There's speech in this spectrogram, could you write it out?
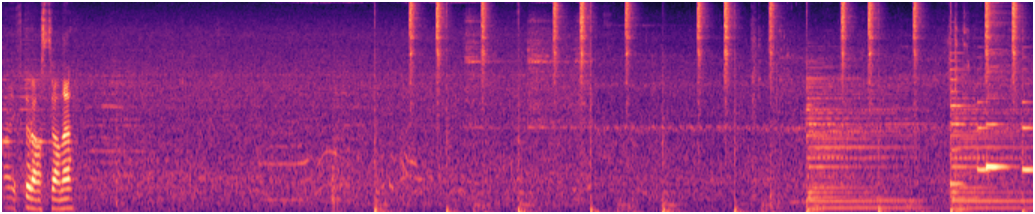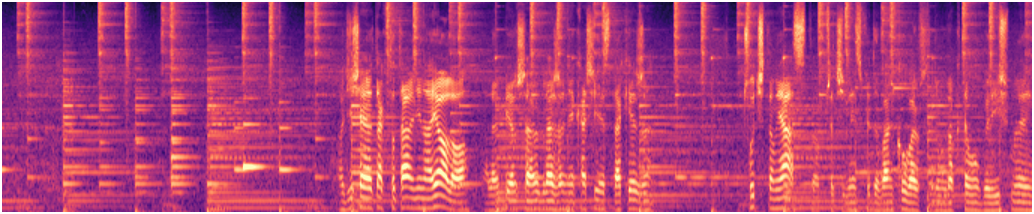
No i w którą stronę? A dzisiaj tak totalnie na jolo, ale pierwsze wrażenie Kasi jest takie, że czuć to miasto w przeciwieństwie do Vancouver, w którym rok temu byliśmy i,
